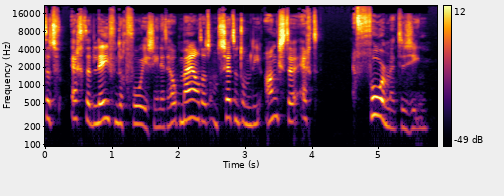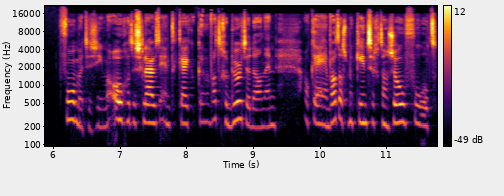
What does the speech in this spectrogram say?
het, echt het levendig voor je zien. Het helpt mij altijd ontzettend om die angsten echt voor me te zien voor me te zien, mijn ogen te sluiten en te kijken, oké, wat gebeurt er dan? En oké, en wat als mijn kind zich dan zo voelt?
